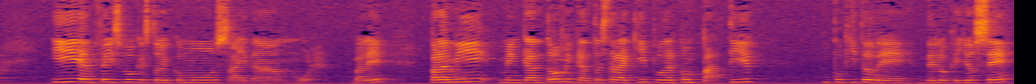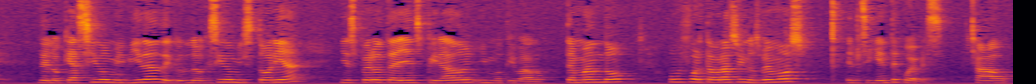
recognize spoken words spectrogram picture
y en Facebook estoy como Saida Mora, ¿vale? Para mí me encantó, me encantó estar aquí, poder compartir un poquito de, de lo que yo sé, de lo que ha sido mi vida, de lo que ha sido mi historia y espero te haya inspirado y motivado. Te mando un fuerte abrazo y nos vemos el siguiente jueves. Chao.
